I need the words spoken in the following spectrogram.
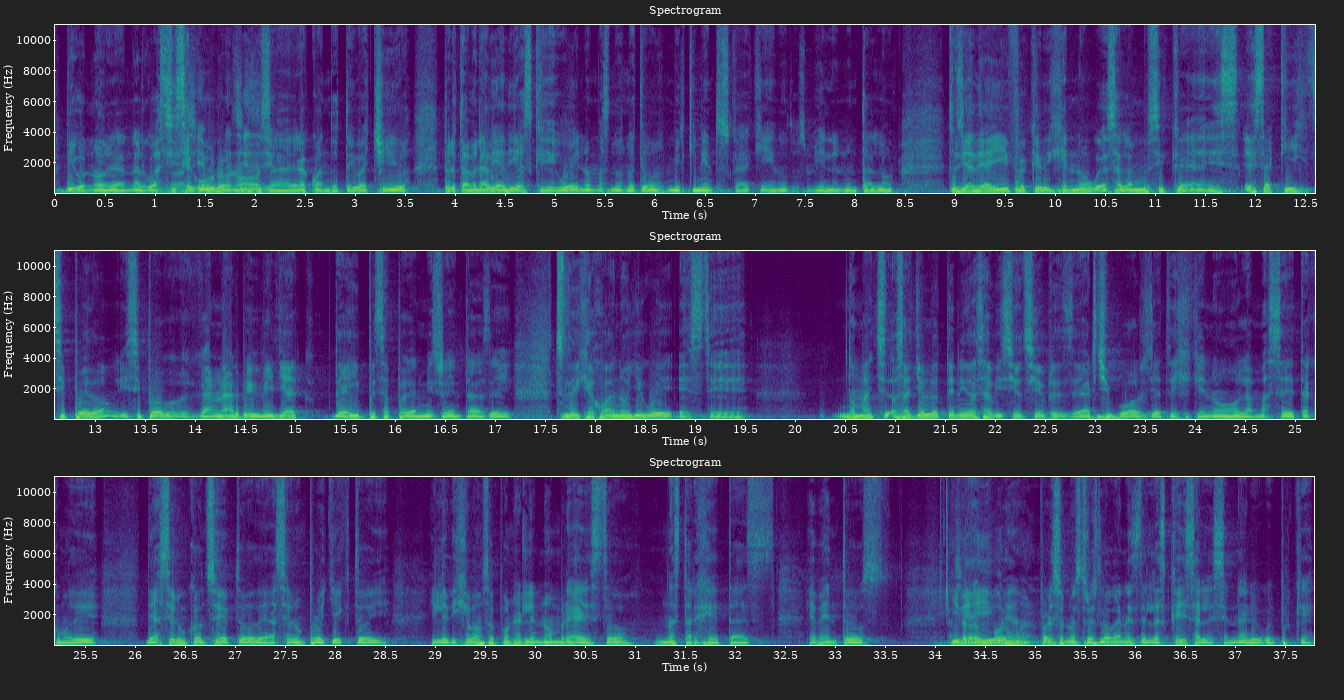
digo, no eran algo así No, seguro, siempre, ¿no? sí, sí, o sea, era cuando te iba chido. Pero también había días que, güey, nomás nos metíamos 1500 cada quien o 2000 en un talón. Entonces ya de ahí fue que dije, no, güey, o sea, la música es, es aquí, sí puedo y sí puedo ganar, vivir ya. De ahí empecé a pagar mis rentas, de ahí. Entonces le dije a Juan, oye, güey, este, no manches, o sea, yo lo he tenido esa visión siempre desde Archibald, ya te dije que no, la maceta, como de, de hacer un concepto, de hacer un proyecto y, y le dije, vamos a ponerle nombre a esto, unas tarjetas, eventos. Y de ahí, güey, formal. ¿no? por eso nuestro eslogan es de las calles al escenario, güey, porque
